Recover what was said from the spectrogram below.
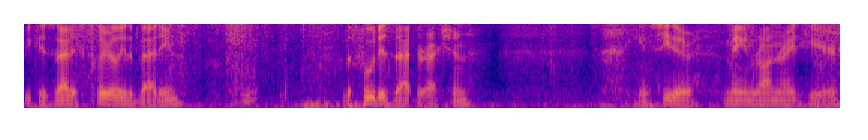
because that is clearly the bedding. The food is that direction. You can see the main run right here.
